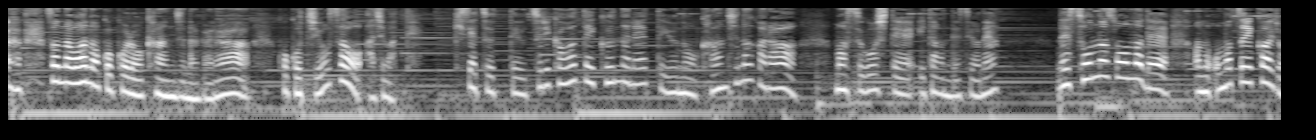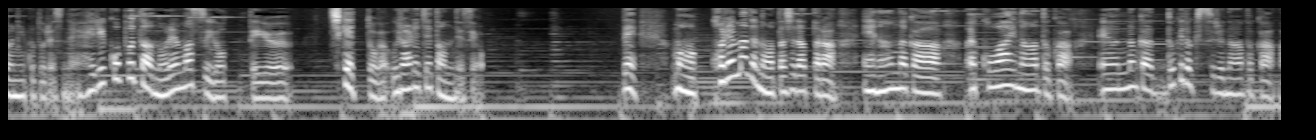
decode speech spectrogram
そんな和の心を感じながら心地よさを味わって季節って移り変わっていくんだねっていうのを感じながら、まあ、過ごしていたんですよね。でそんなそんなであのお祭り会場に行くとですねヘリコプター乗れますよっていうチケットが売られてたんですよ。でまあこれまでの私だったらえなんだか怖いなとかえなんかドキドキするなとか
